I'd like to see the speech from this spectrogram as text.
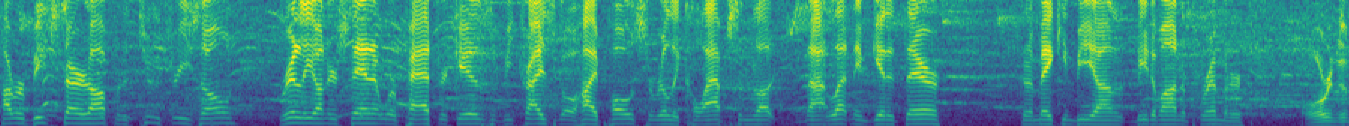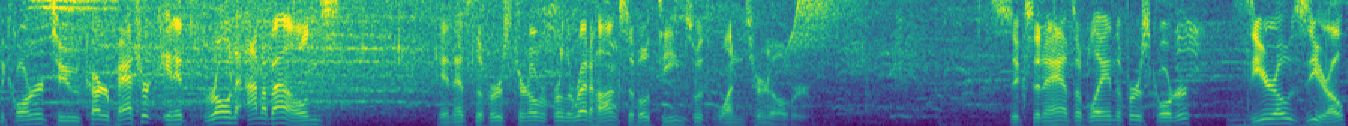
Harbor Beach started off in a 2 3 zone. Really understanding where Patrick is. If he tries to go high post or really collapse and not letting him get it there, going to make him be on, beat him on the perimeter. Or into the corner to Carter Patrick, and it's thrown out of bounds. And that's the first turnover for the Red Hawks, so both teams with one turnover. Six and a half to play in the first quarter, 0 0.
